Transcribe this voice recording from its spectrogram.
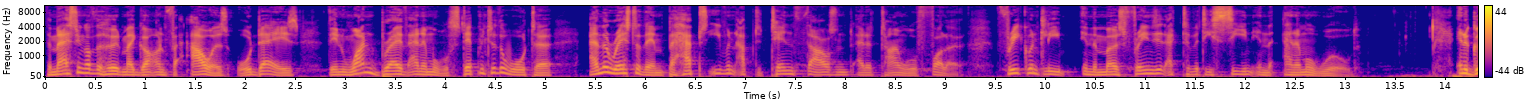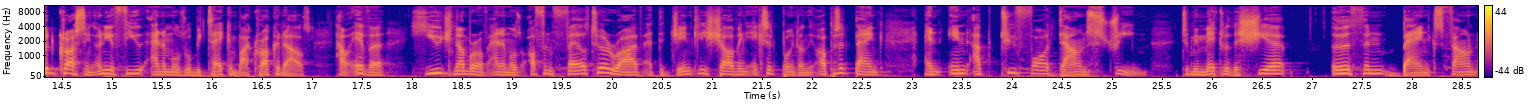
The massing of the herd may go on for hours or days, then one brave animal will step into the water, and the rest of them, perhaps even up to 10,000 at a time, will follow, frequently in the most frenzied activity seen in the animal world. In a good crossing, only a few animals will be taken by crocodiles. However, huge number of animals often fail to arrive at the gently shelving exit point on the opposite bank and end up too far downstream to be met with the sheer earthen banks found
